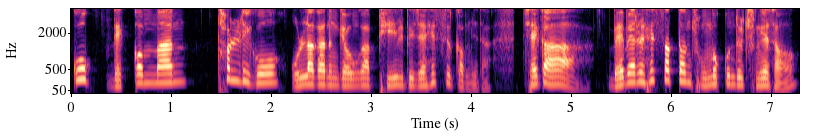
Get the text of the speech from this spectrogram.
꼭 내 것만 털리고 올라가는 경우가 비일비재했을 겁니다. 제가 매매를 했었던 종목군들 중에서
